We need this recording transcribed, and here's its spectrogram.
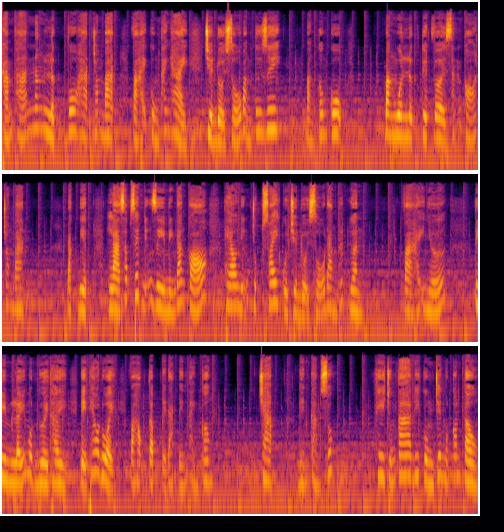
khám phá năng lực vô hạn trong bạn và hãy cùng thanh hải chuyển đổi số bằng tư duy bằng công cụ bằng nguồn lực tuyệt vời sẵn có trong bạn đặc biệt là sắp xếp những gì mình đang có theo những trục xoay của chuyển đổi số đang rất gần và hãy nhớ tìm lấy một người thầy để theo đuổi và học tập để đạt đến thành công. Chạm đến cảm xúc. Khi chúng ta đi cùng trên một con tàu,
